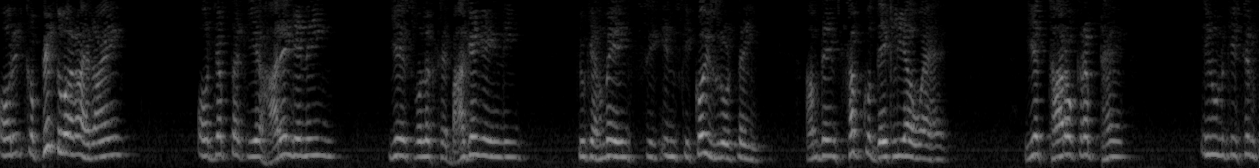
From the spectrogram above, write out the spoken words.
और इनको फिर दोबारा हराएँ। और जब तक ये हारेंगे नहीं, ये इस मुल्क से भागेंगे ही नहीं, क्योंकि हमें इनकी इनकी कोई ज़रूरत नहीं। हमने इन सबको देख लिया हुआ है। ये थारो करप्ट हैं। इन उनकी सिर्फ़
